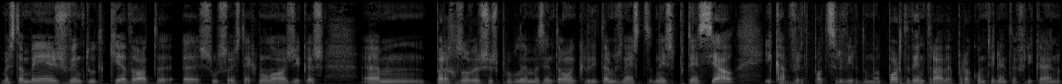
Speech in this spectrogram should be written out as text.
mas também é a juventude que adota as soluções tecnológicas um, para resolver os seus problemas. Então acreditamos neste, neste potencial e Cabo Verde pode servir de uma porta de entrada para o continente africano,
